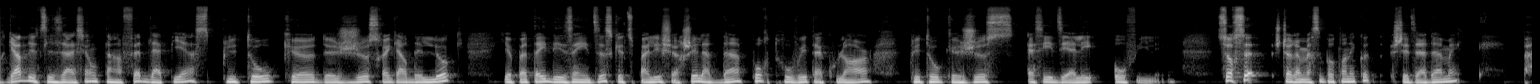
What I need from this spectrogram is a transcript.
regarde l'utilisation que tu en fais de la pièce plutôt que de juste regarder le look. Il y a peut-être des indices que tu peux aller chercher là-dedans pour trouver ta couleur plutôt que juste essayer d'y aller au feeling. Sur ce, je te remercie pour ton écoute. Je te dis à demain et bye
